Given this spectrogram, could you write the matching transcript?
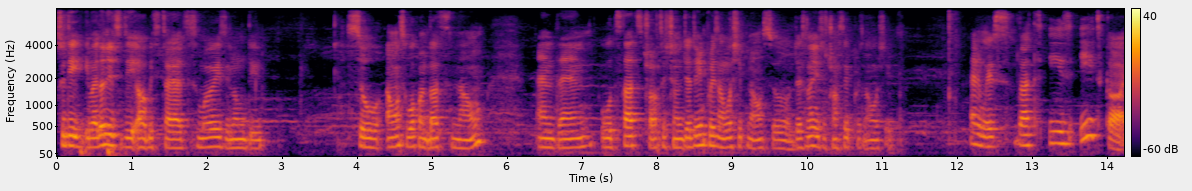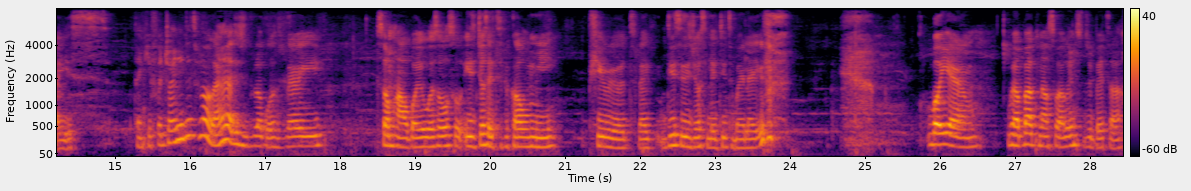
today. If I don't do today, I'll be tired. Tomorrow is a long day. So I want to work on that now. And then we'll start translation. They're doing praise and worship now, so there's no need to translate praise and worship. Anyways, that is it, guys. Thank you for joining this vlog. I know that this vlog was very somehow, but it was also it's just a typical me period. Like this is just legit my life. but yeah, we are back now, so we're going to do better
